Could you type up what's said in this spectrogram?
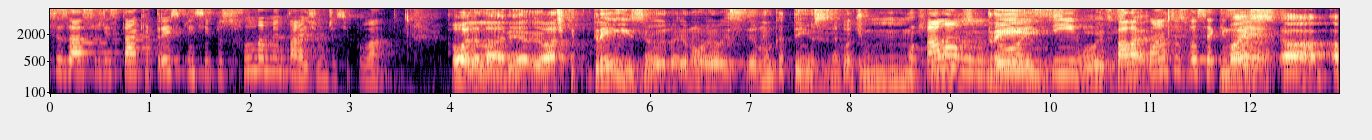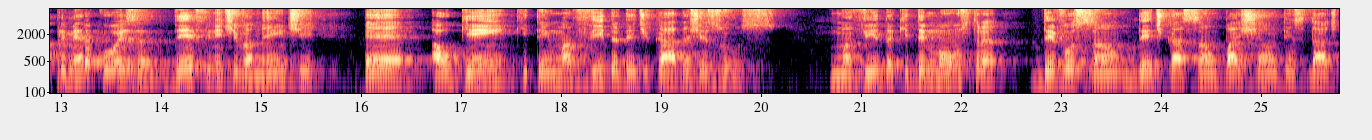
precisasse listar aqui três princípios fundamentais de um discipulado. Olha, Lari, eu acho que três, eu, eu, não, eu, eu nunca tenho esses negócio de uma fala coisa. um, três dois, cinco, coisas, fala né? quantos você quiser. Mas a, a primeira coisa, definitivamente, é alguém que tem uma vida dedicada a Jesus. Uma vida que demonstra devoção, dedicação, paixão, intensidade,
